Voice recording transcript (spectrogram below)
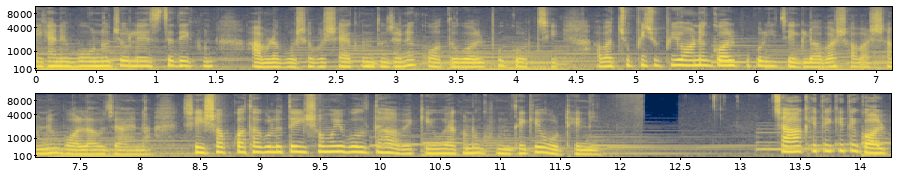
এখানে বোনও চলে এসছে দেখুন, আমরা বসে বসে এখন দুজনে কত গল্প করছি। আবার চুপি চুপিও অনেক গল্প করি, যেগুলো আবার সবার সামনে বলাও যায় না। সেই সব কথাগুলো তো এই সময় বলতে হবে, কেউ এখনও ঘুম থেকে ওঠেনি। চা খেতে খেতে গল্প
